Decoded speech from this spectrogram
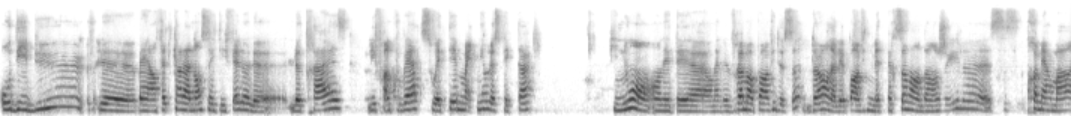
au début, ben, en fait, quand l'annonce a été faite le, le, 13, les Francouvertes souhaitaient maintenir le spectacle puis nous, on, était, euh, on n'avait vraiment pas envie de ça. D'un, on n'avait pas envie de mettre personne en danger, premièrement,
